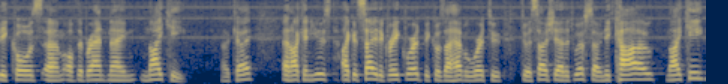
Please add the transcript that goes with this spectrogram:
because um, of the brand name Nike. Okay? And I can use, I could say the Greek word because I have a word to, to associate it with. So Nikao, Nike.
